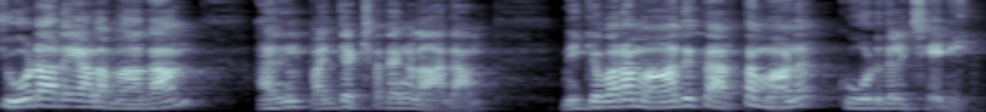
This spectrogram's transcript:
ചൂടടയാളമാകാം അല്ലെങ്കിൽ പഞ്ചക്ഷതങ്ങളാകാം മിക്കവാറും ആദ്യത്തെ അർത്ഥമാണ് കൂടുതൽ ശരി.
